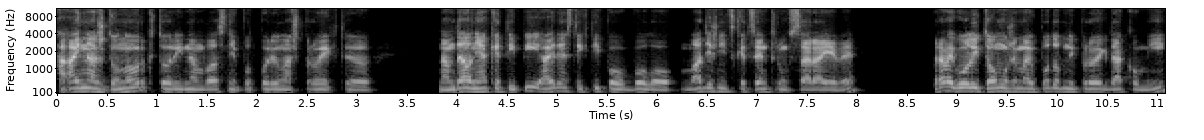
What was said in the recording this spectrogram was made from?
A aj náš donor, ktorý nám vlastne podporil náš projekt, e, nám dal nejaké typy a jeden z tých typov bolo Mladežnícke centrum v Sarajeve, Práve kvôli tomu, že majú podobný projekt ako my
